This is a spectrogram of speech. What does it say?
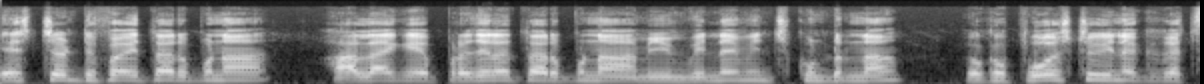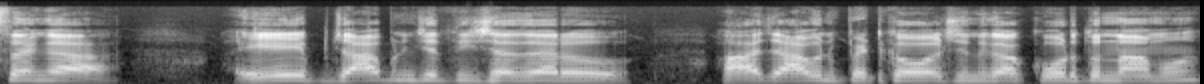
ఎస్ ట్వంటీ ఫైవ్ తరపున అలాగే ప్రజల తరపున మేము విన్నవించుకుంటున్నాం. ఒక పోస్టు ఈయనకు ఖచ్చితంగా ఏ జాబ్ నుంచి తీసేశారో ఆ జాబ్ని పెట్టుకోవాల్సిందిగా కోరుతున్నాము.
